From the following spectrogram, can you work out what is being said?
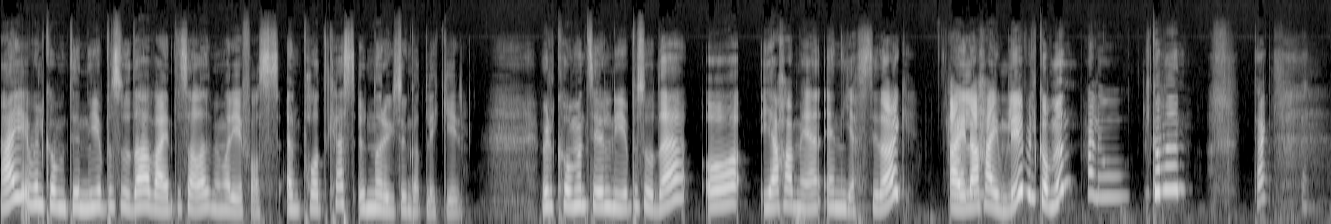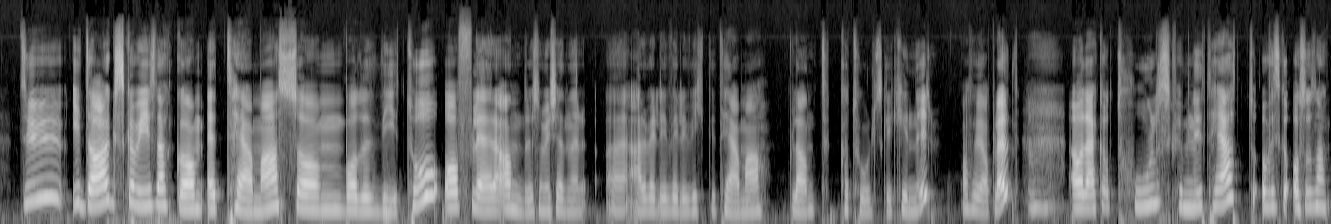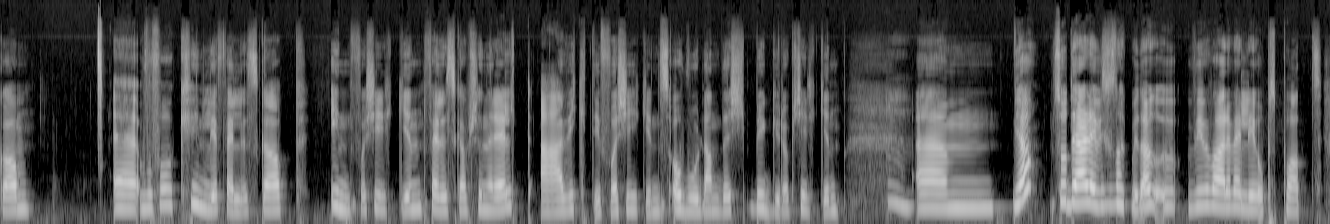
Hei, og velkommen til en ny episode av Veien til sannhet med Marie Foss. En podkast under Norges Unge Katolikker. Velkommen til en ny episode, og jeg har med en gjest i dag. Ayla Heimly, velkommen. Hallo. Velkommen. Takk. Du, I dag skal vi snakke om et tema som både vi to og flere andre som vi kjenner eh, er et veldig, veldig viktig tema blant katolske kvinner. Altså vi har opplevd. Og det er katolsk feminitet. Og vi skal også snakke om eh, hvorfor kvinnelige fellesskap innenfor kirken, fellesskap generelt, er viktig for kirkens, og hvordan det bygger opp kirken. Mm. Um, ja, så det er det vi skal snakke om i dag. Vi vil være veldig obs på at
